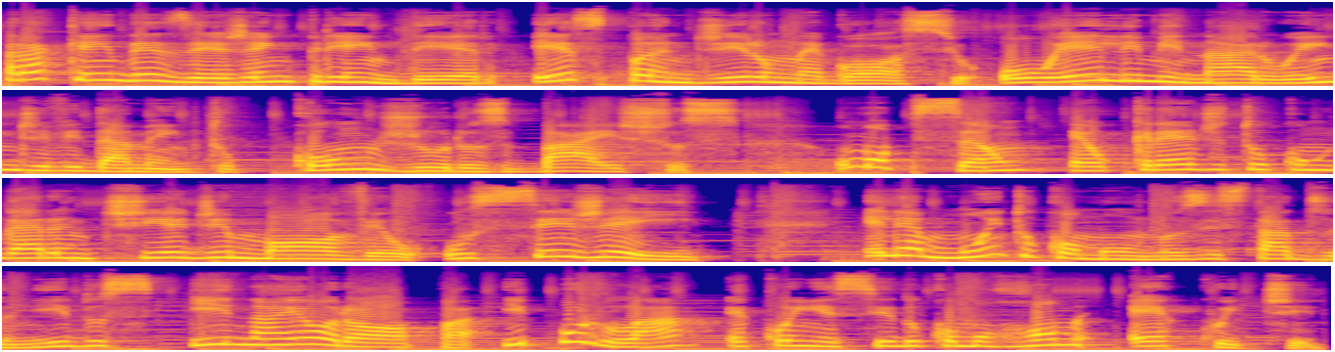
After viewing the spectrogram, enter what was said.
Para quem deseja empreender, expandir um negócio ou eliminar o endividamento com juros baixos, uma opção é o crédito com garantia de imóvel, o CGI. Ele é muito comum nos Estados Unidos e na Europa e por lá é conhecido como home equity.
